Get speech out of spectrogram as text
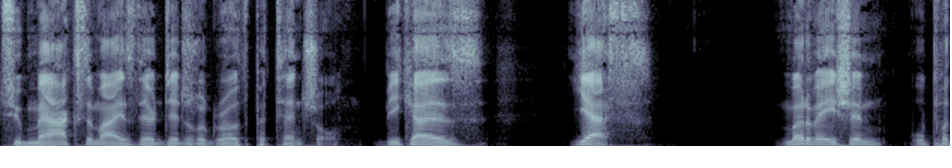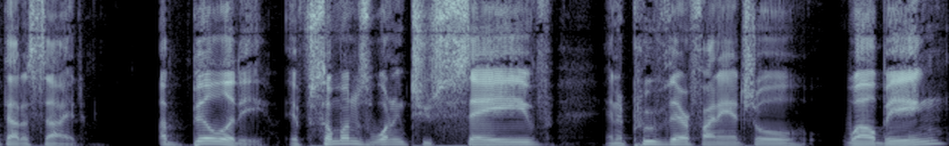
to maximize their digital growth potential. Because, yes, motivation, we'll put that aside. Ability, if someone's wanting to save and improve their financial well being,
